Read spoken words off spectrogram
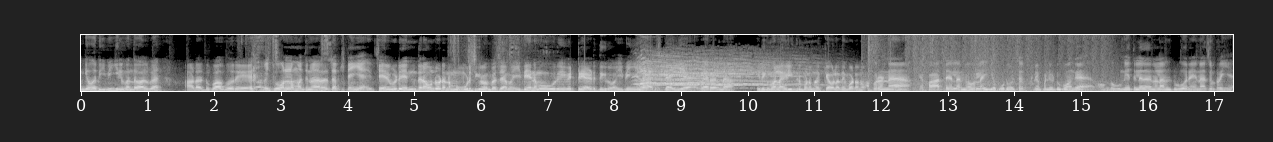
இங்கே வருது இவங்களுக்கு வந்த வாழ்வை. அடா டுபாக்கு ஒரு அவன் ஜோனில் மற்ற நேரம் தப்பிச்சிட்டாங்க. சரி விடு இந்த ரவுண்டோட நம்ம முடிச்சுக்கிறோம் பேசாம. இதே நம்ம ஒரு வெற்றியை எடுத்துக்கிறோம் இவங்களாம் அடிச்சிட்டாங்க வேற என்ன? இதுக்கு மேலே இழுத்துட்டு போனோம்னா கேவலத்தையும் பட்டணும் அப்புறம் என்ன? என் பார்த்த எல்லாருமே ஒரு லைக்கை போட்டு ஒரு சப்ஸ்கிரைப் பண்ணிவிட்டு போங்க. உங்கள் புண்ணியத்தில் ஏதாவது நல்லா இருந்துட்டு போகிறேன் என்ன சொல்கிறீங்க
